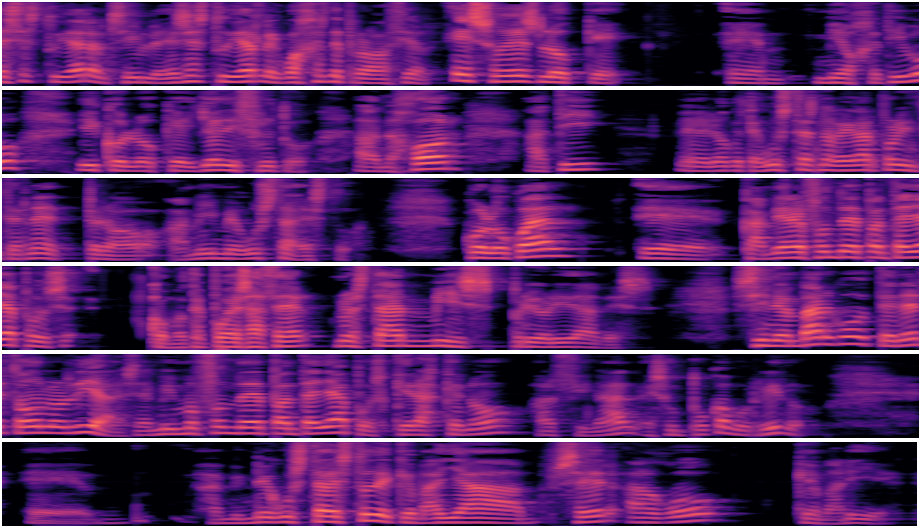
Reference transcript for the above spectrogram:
es estudiar Ansible, es estudiar lenguajes de programación. Eso es lo que eh, mi objetivo y con lo que yo disfruto. A lo mejor a ti eh, lo que te gusta es navegar por internet, pero a mí me gusta esto. Con lo cual, eh, cambiar el fondo de pantalla, pues como te puedes hacer, no está en mis prioridades. Sin embargo, tener todos los días el mismo fondo de pantalla, pues quieras que no, al final es un poco aburrido a mí me gusta esto de que vaya a ser algo que varíe.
